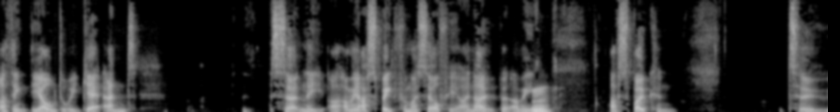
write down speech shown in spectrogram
I think the older we get, and certainly, I, I mean, I speak for myself here, I know, but I mean, Mm. I've spoken to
